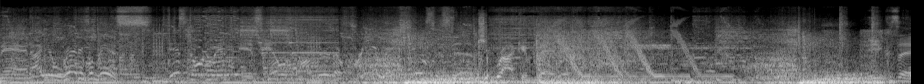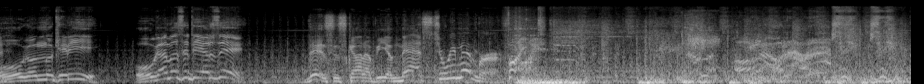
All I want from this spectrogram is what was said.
man, are you ready for this? This tournament is held under the free. Keep rocking, baby. 行くぜ黄金の蹴り拝ませてやるぜ This is gonna be a match to remember. Fight! 俺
